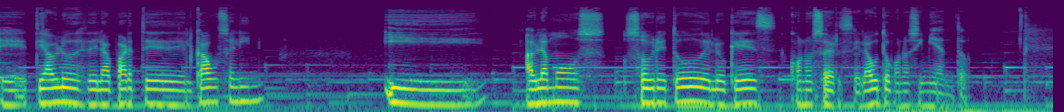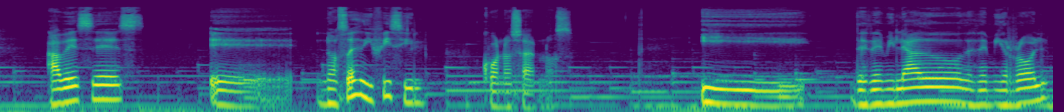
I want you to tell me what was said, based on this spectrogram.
eh, te hablo desde la parte del counseling y hablamos sobre todo de lo que es conocerse, el autoconocimiento. A veces eh, nos es difícil conocernos y desde mi lado, desde mi rol,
